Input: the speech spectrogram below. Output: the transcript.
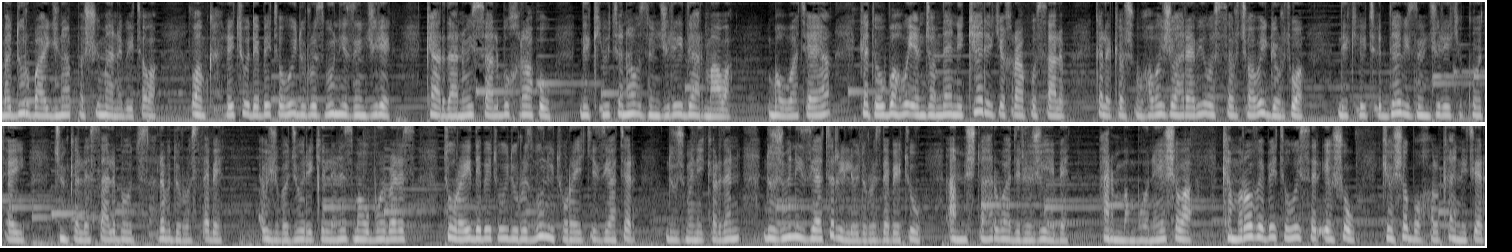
بە دوور باگینا پەشیمان ئەبێتەوە و ئەم کارەی تۆ دەبێتە هۆی دروست بوونی زنجیرەیەک کاردانەوەی سالب و خراپ و دەکیویتە ناو زنجیرەی دارماوە بەو واتایە کە تۆ بە هۆی ئەنجامدانی کارێکی خراپ و سالب کە لە کەش و هەوای ژەهراویەوە سەرچاوەی گرتووە دەکەویتە داوی زنجیرێکی کۆتایی چونکە لە سالە بە سالب دروست دەبێت ئەوش بە جۆرێکی لە نزمەوە بۆ بەرز تووڕەی دەبێت هۆی دروستبوونی تووڕەیەکی زیاتر دوژمنی کردن دوژمنی زیاتری لێ دروست دەبێت و ئەم شتە هەروە درێژەیە بێت هەرم بەم بۆنەیەشەوە کە مرۆڤ بێتە هۆی سەر ئێشە و کێشە بۆ خەڵکانی تر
